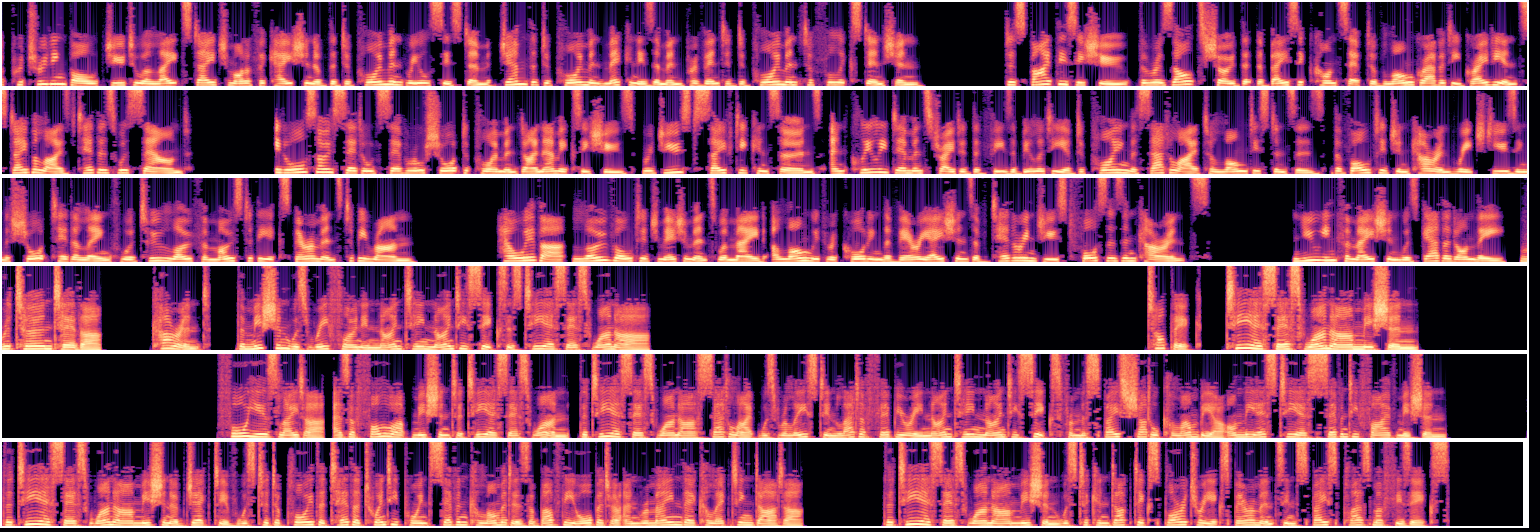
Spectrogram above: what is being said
A protruding bolt due to a late-stage modification of the deployment reel system, jammed the deployment mechanism and prevented deployment to full extension. Despite this issue, the results showed that the basic concept of long gravity gradient stabilized tethers was sound. It also settled several short deployment dynamics issues, reduced safety concerns, and clearly demonstrated the feasibility of deploying the satellite to long distances. The voltage and current reached using the short tether length were too low for most of the experiments to be run. However, low voltage measurements were made, along with recording the variations of tether-induced forces and currents. New information was gathered on the return tether current The mission was reflown in 1996 as TSS-1R. Topic: TSS-1R mission. Four years later, as a follow-up mission to TSS-1, the TSS-1R satellite was released in latter February 1996 from the Space Shuttle Columbia on the STS-75 mission. The TSS-1R mission objective was to deploy the tether 20.7 km above the orbiter and remain there collecting data. The TSS-1R mission was to conduct exploratory experiments in space plasma physics.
